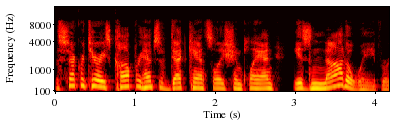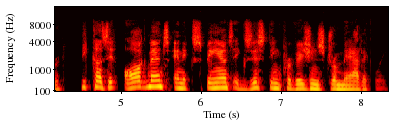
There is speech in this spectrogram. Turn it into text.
the Secretary's comprehensive debt cancellation plan is not a waiver because it augments and expands existing provisions dramatically.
